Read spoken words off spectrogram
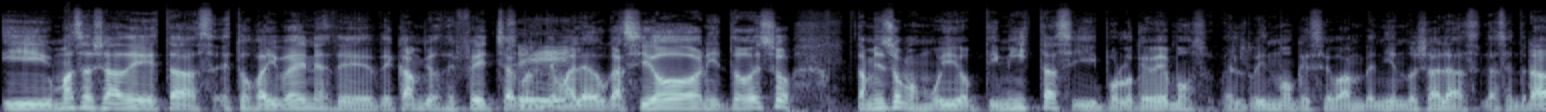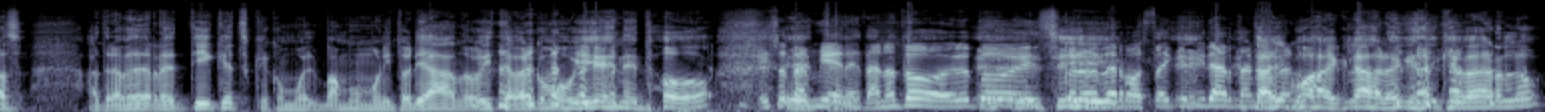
Y más allá de estas, estos vaivenes de, de cambios de fecha con el tema de la educación y todo eso, también somos muy optimistas y por lo que vemos, el ritmo que se van vendiendo ya las, las entradas a través de Red Tickets, que es como el vamos monitoreando, ¿viste? A ver cómo viene todo. Eso también Este, está, no todo, no todo eh, es sí, color de rosa, hay que eh, mirar también. Tal ¿no? cual, claro, hay que, hay que verlo.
